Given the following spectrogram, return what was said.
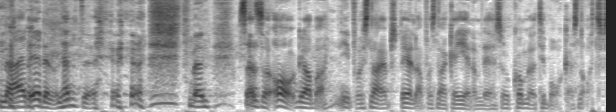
Nej det är det väl inte. Men sen så, ja grabbar, ni får snabbt spela får snacka igenom det så kommer jag tillbaka snart.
